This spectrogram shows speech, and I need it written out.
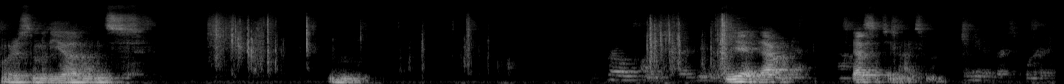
What are some of the other ones? Hmm. Pearls on the string. Yeah, that one. Yeah. That's such a nice one. Give me the first word.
